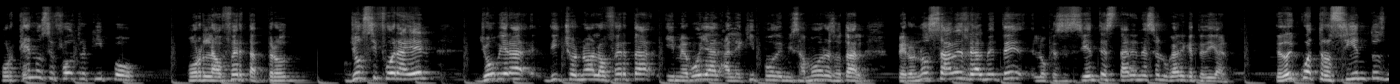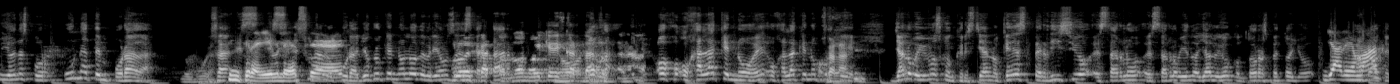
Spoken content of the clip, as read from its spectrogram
¿Por qué no se fue a otro equipo? Por la oferta. Pero yo si fuera él, yo hubiera dicho no a la oferta y me voy al, al equipo de mis amores o tal. Pero no sabes realmente lo que se siente estar en ese lugar y que te digan, te doy 400 millones por una temporada. O sea, es- Increíble, Es, es una es locura. Yo creo que no lo deberíamos No descartar. descarto, no, no hay que descartarlo ojo, ojalá que no, ¿eh? Ojalá que no, porque Ojalá. ya lo vivimos con Cristiano. Qué desperdicio estarlo, estarlo viendo allá, lo digo con todo respeto yo. Y además a que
